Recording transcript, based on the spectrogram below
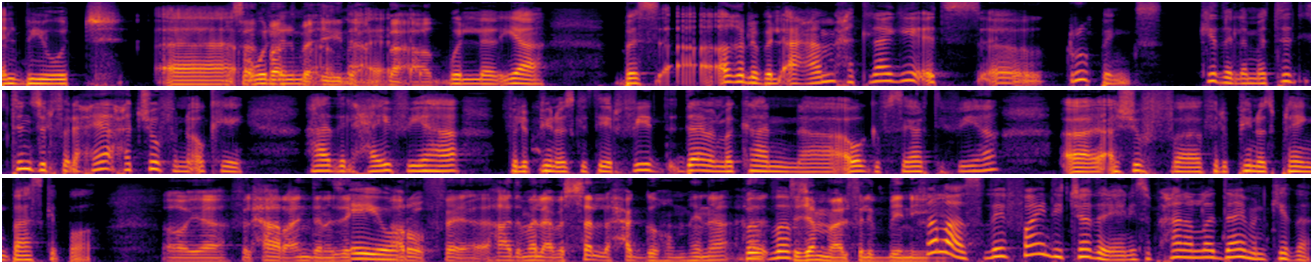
البيوت أه... مسافات الم- بعيدة عن بعض. ولا yeah بس أغلب الأعم حتلاقي it's groupings كذا لما تنزل في الأحياء حتشوف إنه okay هذه الحي فيها Filipinos كثير. في دائما مكان آه، أوقف سيارتي فيها آه، أشوف Filipinos playing basketball أوه يا في الحارة عندنا زي أيوه. معروف. آه، هذا ملعب السلة حقهم هنا بالضبط. تجمع الفلبينيين. خلاص they find each other. يعني سبحان الله دائما كذا.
